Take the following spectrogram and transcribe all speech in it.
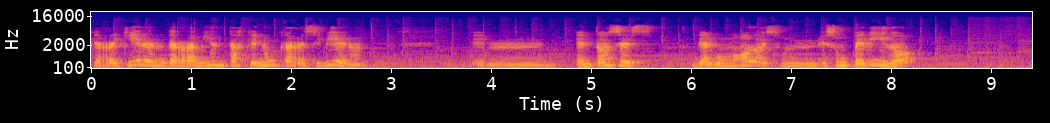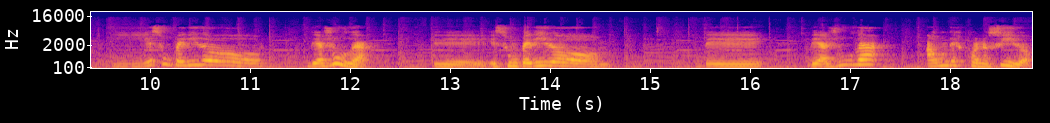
que requieren de herramientas que nunca recibieron. Em, entonces, de algún modo es un, es un pedido y es un pedido de ayuda, eh, es un pedido de, de ayuda a un desconocido.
